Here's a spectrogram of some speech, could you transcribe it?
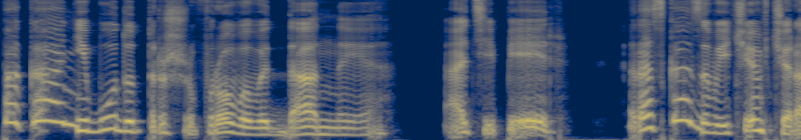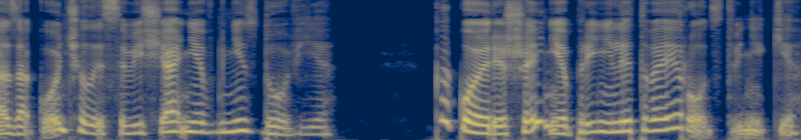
Пока не будут расшифровывать данные. А теперь рассказывай, чем вчера закончилось совещание в Гнездовье. Какое решение приняли твои родственники?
